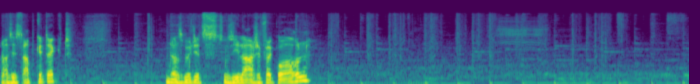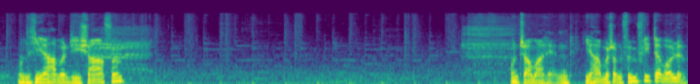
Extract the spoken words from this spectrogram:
das ist abgedeckt. Das wird jetzt zur Silage vergoren. Und hier haben wir die Schafe. Und schau mal hin. Hier haben wir schon 5 Liter Wolle.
